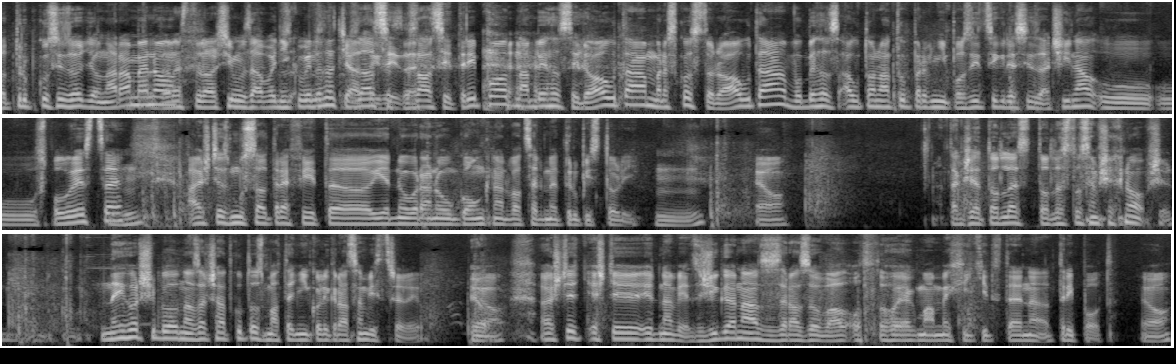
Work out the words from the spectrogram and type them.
uh, trubku si zhodil na rameno, Dnes to dalšímu závodníkovi na začátek. vzal si, zase. vzal si tripod, naběhl si do auta, mrskl jsi to do auta, oběhl z auto na tu první pozici, kde si začínal u, u spolujezdce Mhm. mm-hmm. a ještě musel trefit eh, jednou ranou gong na 20 metrů pistolí. Mhm. Jo. Takže tohle, tohle to jsem všechno, vše, nejhorší bylo na začátku to zmatení, kolikrát jsem vystřelil. Jo. Jo. A ještě, ještě jedna věc. Žiga nás zrazoval od toho, jak máme chytit ten tripod. Jo.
